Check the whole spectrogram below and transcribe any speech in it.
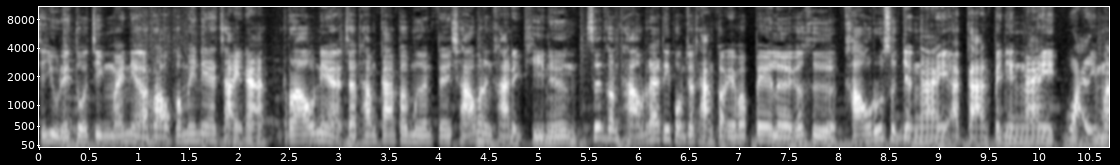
จะอยู่ในตัวจริงไหมเนี่ยเราก็ไม่แน่ใจนะ เราเนี่ยจะทำการประเมินในเช้าวันอังคารอีกทีนึง ซึ่งคำถามแรกที่ผมจะถามกับเอ็มบัปเป้เลยก็คือ เขารู้สึกยงไง อาการเป็นยังไงไหวไหม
